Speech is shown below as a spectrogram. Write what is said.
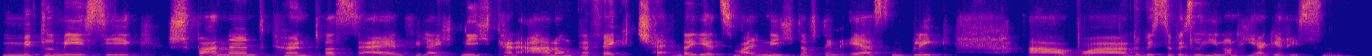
mittelmäßig spannend, könnte was sein, vielleicht nicht, keine Ahnung, perfekt gender jetzt mal nicht auf den ersten Blick, aber du bist so ein bisschen hin und her gerissen.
